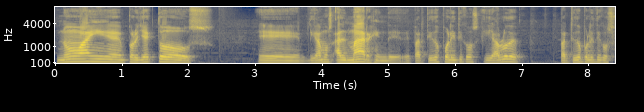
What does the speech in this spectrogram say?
no hay eh, proyectos, digamos, al margen de, partidos políticos, y hablo de partidos políticos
